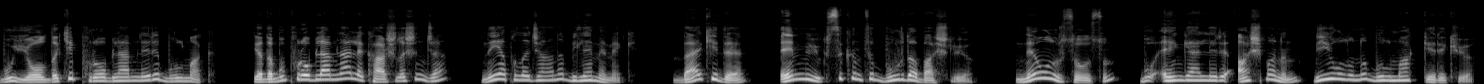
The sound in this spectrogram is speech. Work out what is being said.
bu yoldaki problemleri bulmak ya da bu problemlerle karşılaşınca ne yapılacağını bilememek. Belki de en büyük sıkıntı burada başlıyor. Ne olursa olsun bu engelleri aşmanın bir yolunu bulmak gerekiyor.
